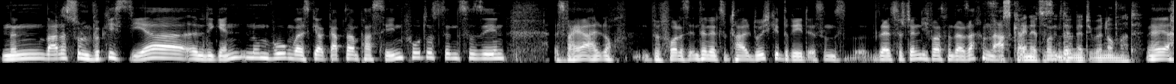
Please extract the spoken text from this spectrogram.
Und dann war das schon wirklich sehr äh, legendenumwogen, weil es gab, gab da ein paar Szenenfotos denn zu sehen. Es war ja halt noch, bevor das Internet total durchgedreht ist und es, selbstverständlich war es mit da Sachen nach. Was Skynet das Internet übernommen hat. Ja, ja.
